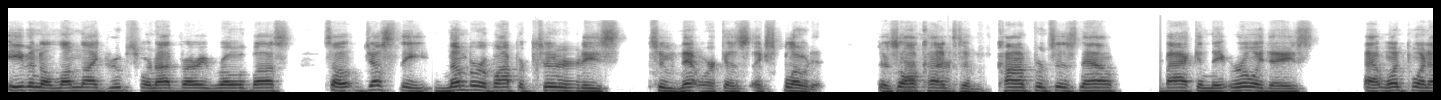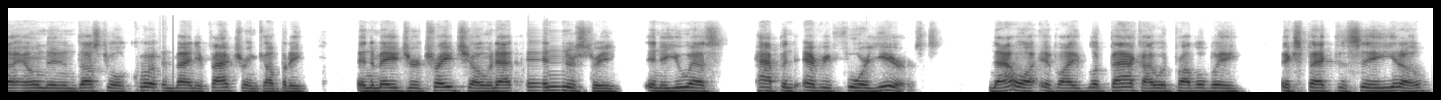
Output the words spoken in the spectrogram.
Even alumni groups were not very robust. So just the number of opportunities to network has exploded. There's all kinds of conferences now. Back in the early days, at one point, I owned an industrial equipment manufacturing company, and the major trade show in that industry in the US happened every four years. Now, uh, if I look back, I would probably expect to see, you know,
